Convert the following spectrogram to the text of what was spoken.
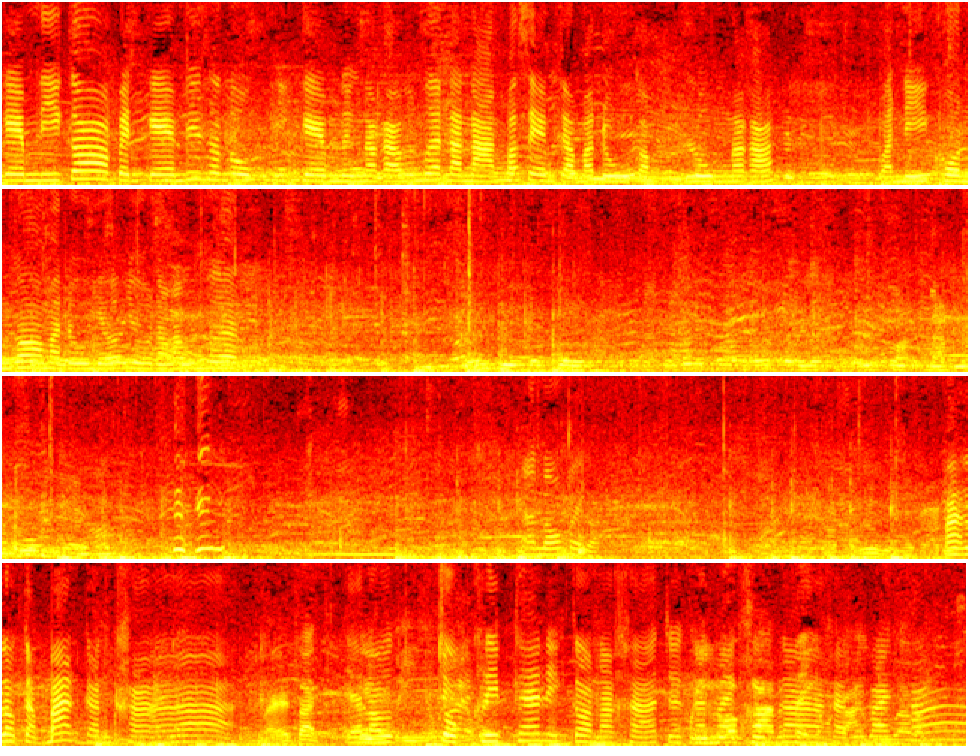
เกมนี้ก็เป็นเกมที่สนุกอีกเกมหนึ่งนะคะ เพื่อนๆนานๆป้าเซมจะมาดูกับลุงนะคะ วันนี้คนก็มาดูเยอะอยู่นะคะเพื่อนๆอะน้องไปก่อนไปเรากลับบ้านกันค่ะไหนตั้งเดี๋ยวเราจบคลิปแค่นี้ก่อนนะคะ เจอกันใหม่คลิปหน้าค่ะบ๊ายบายค่ะ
